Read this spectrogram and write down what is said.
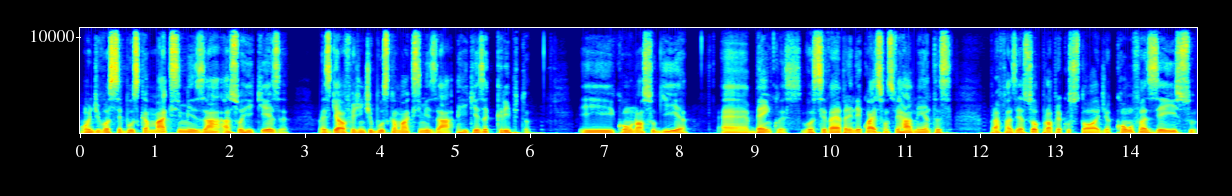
onde você busca maximizar a sua riqueza, mas Guelph, a gente busca maximizar a riqueza cripto. E com o nosso guia é, Bankless, você vai aprender quais são as ferramentas para fazer a sua própria custódia, como fazer isso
